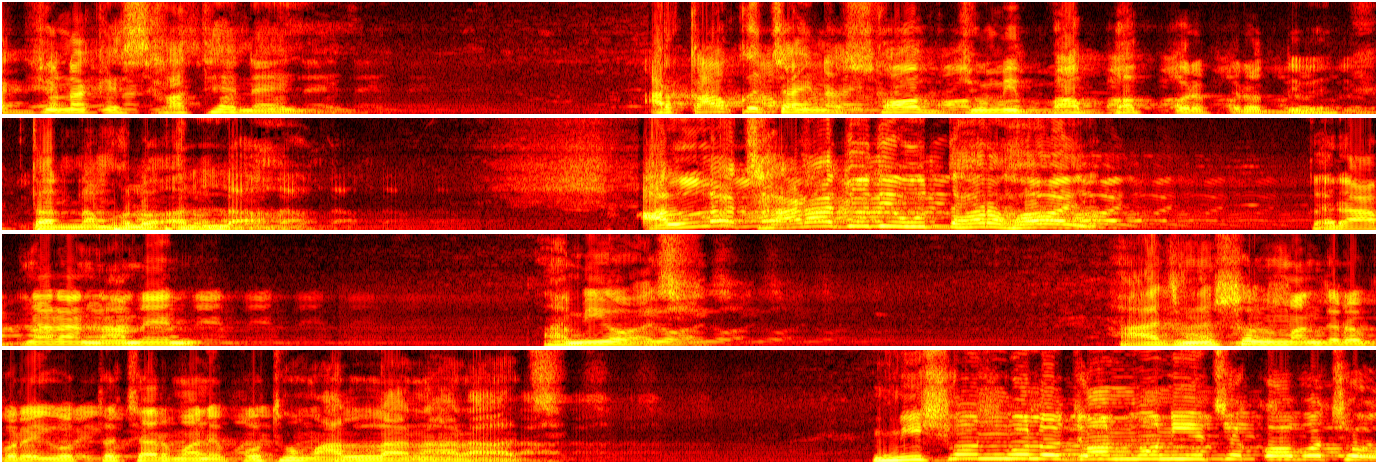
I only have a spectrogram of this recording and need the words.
একজনাকে সাথে নেয় আর কাউকে চাই না, সব জমি বাপ বাপ করে ফেরত দিবে। তার নাম হলো আল্লাহ। আল্লাহ ছাড়া যদি উদ্ধার হয়, তাহলে আপনারা নামেন। আমিও আছি। আজ মুসলমানদের উপর এই অত্যাচার মানে প্রথম আল্লাহ নারাজ। মিশনগুলো জন্ম নিয়েছে ক বছর?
